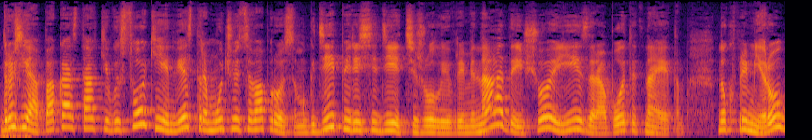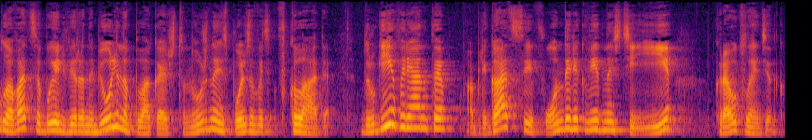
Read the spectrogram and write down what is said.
Друзья, пока ставки высокие, инвесторы мучаются вопросом, где пересидеть тяжелые времена, да еще и заработать на этом. Но, к примеру, глава ЦБ Эльвира Набиулина полагает, что нужно использовать вклады. Другие варианты – облигации, фонды ликвидности и краудлендинг.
